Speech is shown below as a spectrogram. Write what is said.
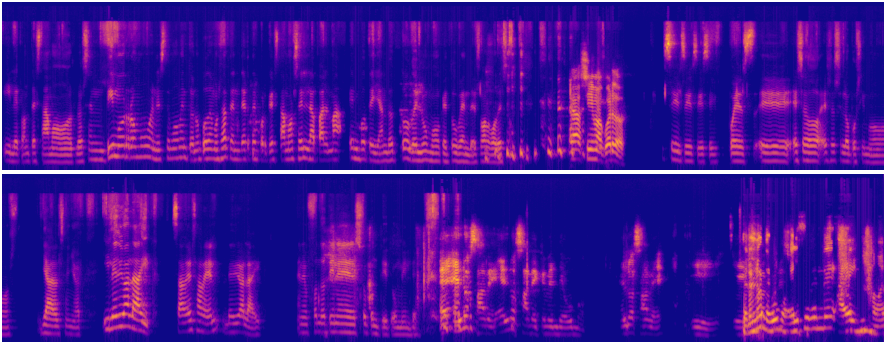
y le contestamos, lo sentimos, Romu, en este momento no podemos atenderte porque estamos en La Palma embotellando todo el humo que tú vendes o algo de eso. Ah, sí, me acuerdo. Sí, sí, sí, sí. Pues eh, eso, eso se lo pusimos ya al señor. Y le dio a like, ¿sabes, Abel? Le dio a like. En el fondo tiene su puntito humilde. Él, él lo sabe, él lo sabe que vende humo. Él lo sabe. Y, y- Pero él no es de humo, él se vende a él mismo. ¿eh?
